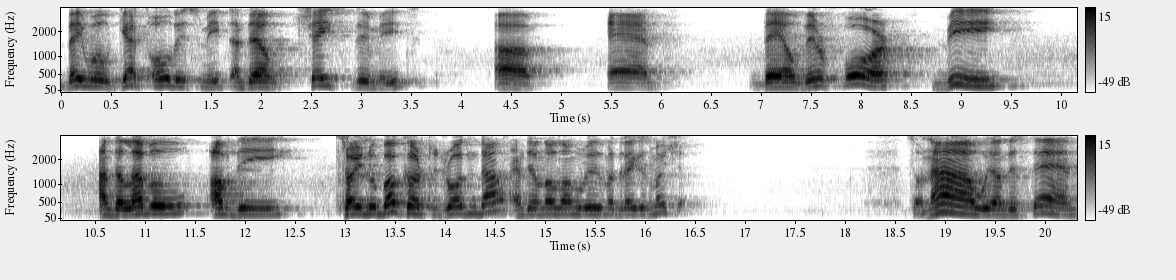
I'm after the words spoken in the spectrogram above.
they will get all this meat and they'll chase the meat, uh, and they'll therefore be on the level of the Tzoynu Bokar to draw them down, and they'll no longer be Madregas Moshe. So now we understand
